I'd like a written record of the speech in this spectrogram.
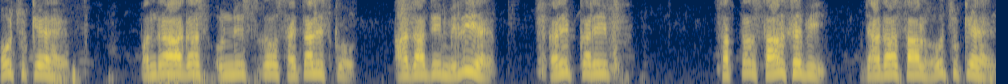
हो चुके हैं। 15 अगस्त उन्नीस को आज़ादी मिली है। करीब करीब सत्तर साल से भी ज़्यादा साल हो चुके हैं।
